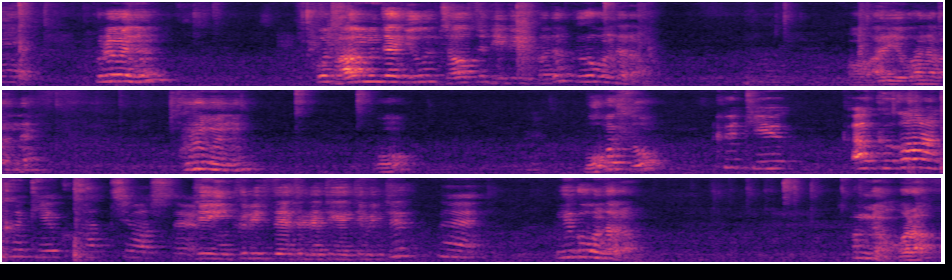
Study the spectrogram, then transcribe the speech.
네. 그러면은 그 다음 문장 you just did 있거든? 그거 본 사람. 어, 아니 이거 하나 봤네? 그러면은 어? 뭐 봤어? 그 뒤에 아 그거랑 그 뒤에 거 같이 왔어요 The increased athletic activity? 네 이거 본 사람 한 명, 어라?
